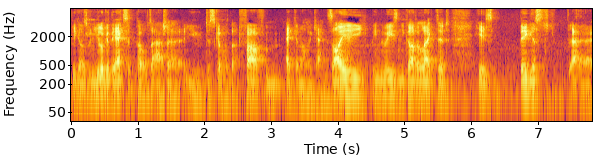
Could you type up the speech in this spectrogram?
because when you look at the exit poll data, you discover that far from economic anxiety being the reason he got elected, his biggest uh,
